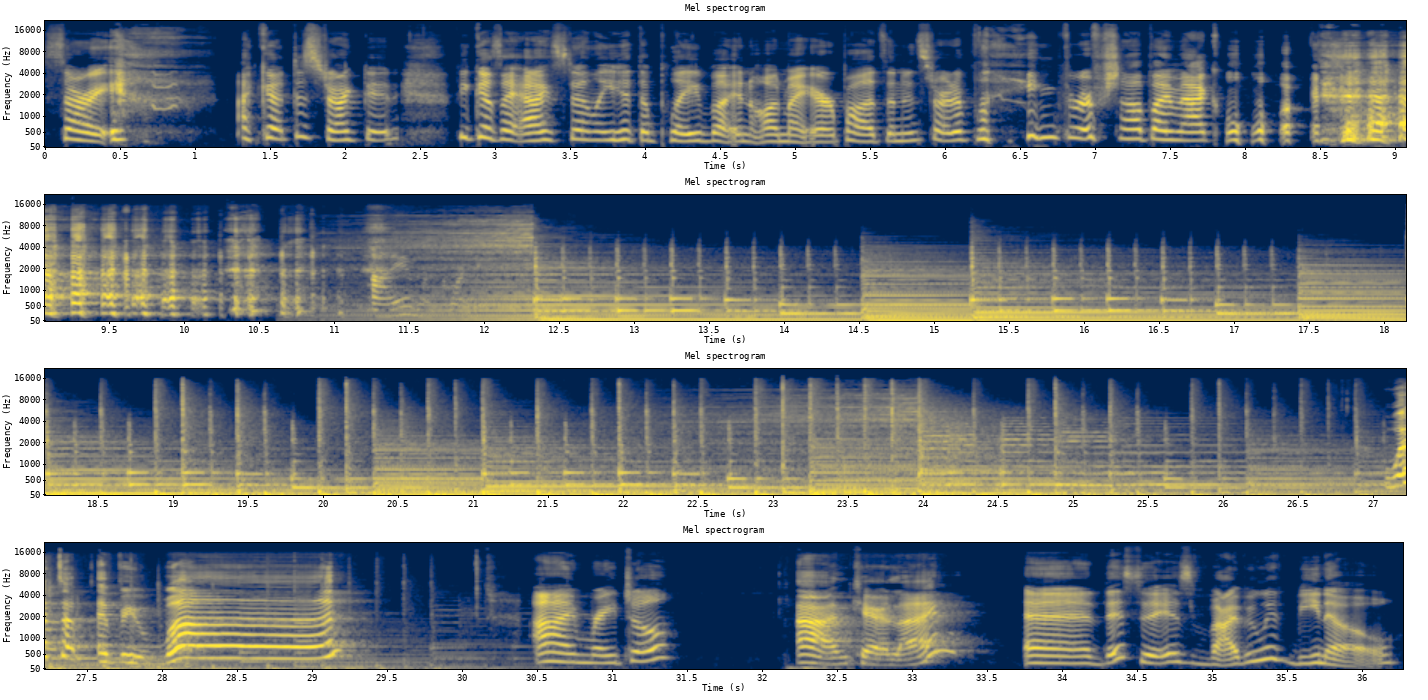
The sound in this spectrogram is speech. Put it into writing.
Sorry. I got distracted because I accidentally hit the play button on my AirPods and it started playing Thrift Shop by Macklemore. I am recording. What's up, everyone? I'm Rachel, I'm Caroline. and this is Vibing with Vino,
